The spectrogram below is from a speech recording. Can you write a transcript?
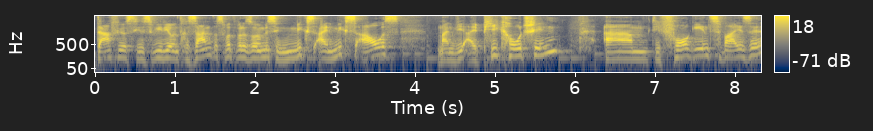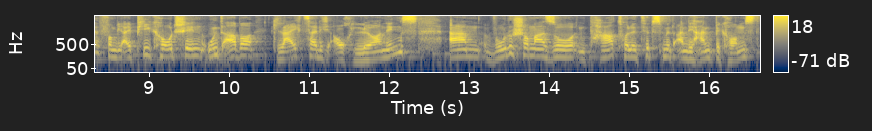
Dafür ist dieses Video interessant. Es wird wieder so ein bisschen Mix, ein Mix aus mein VIP-Coaching, ähm, die Vorgehensweise vom VIP-Coaching und aber gleichzeitig auch Learnings, ähm, wo du schon mal so ein paar tolle Tipps mit an die Hand bekommst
